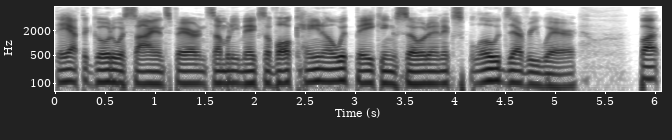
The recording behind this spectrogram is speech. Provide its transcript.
they have to go to a science fair and somebody makes a volcano with baking soda and explodes everywhere. But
